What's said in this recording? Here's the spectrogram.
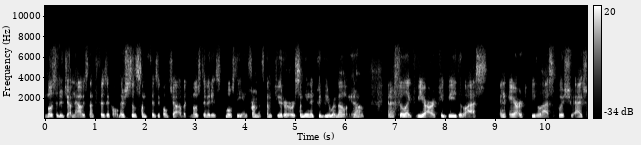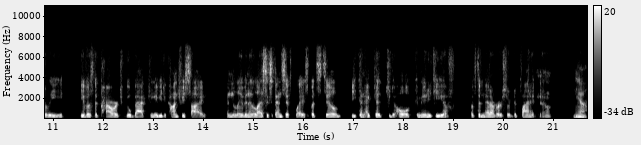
most of the job now is not physical. There's still some physical job, but most of it is mostly in front of computer or something that could be remote, you know? And I feel like VR could be the last and AR could be the last push to actually give us the power to go back to maybe the countryside and live in a less expensive place, but still be connected to the whole community of, of the metaverse or the planet, you know? Yeah.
